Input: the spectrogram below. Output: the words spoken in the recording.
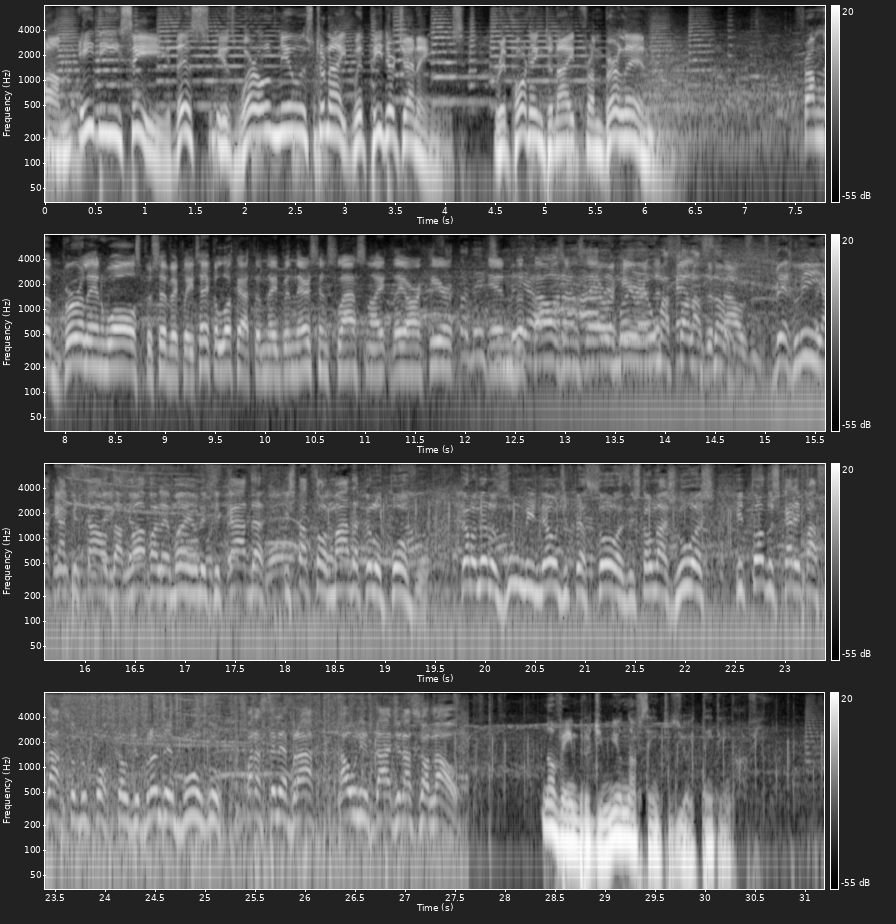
From ABC, this is World News Tonight with Peter Jennings. Reporting tonight from Berlin. From the Berlin Wall specifically, take a look at them. They've been there since last night. They are here in the thousands. They are here in the tens of thousands. Berlim, a capital da nova Alemanha unificada, está tomada pelo povo. Pelo menos um milhão de pessoas estão nas ruas e todos querem passar sobre o portão de Brandemburgo para celebrar a unidade nacional. Novembro de 1989.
